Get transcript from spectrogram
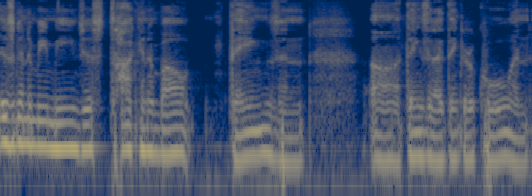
it's gonna be me just talking about things and uh, things that I think are cool. And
